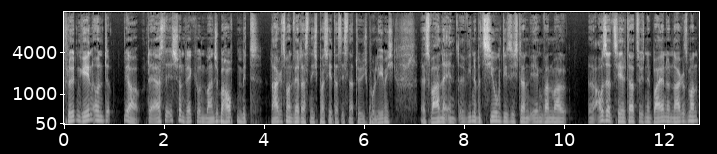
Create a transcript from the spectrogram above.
flöten gehen. Und ja, der erste ist schon weg. Und manche behaupten mit Nagelsmann wäre das nicht passiert. Das ist natürlich polemisch. Es war eine Ent wie eine Beziehung, die sich dann irgendwann mal äh, auserzählt hat zwischen den Bayern und Nagelsmann. Und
